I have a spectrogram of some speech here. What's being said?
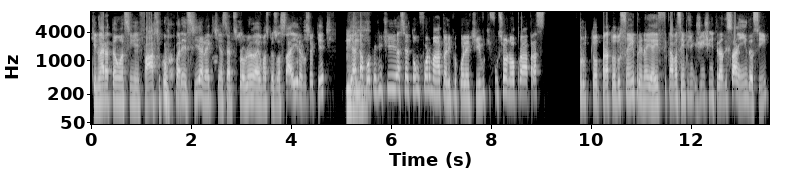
que não era tão assim fácil como parecia, né? Que tinha certos problemas, aí umas pessoas saíram, não sei o quê. Uhum. E acabou que a gente acertou um formato ali pro coletivo que funcionou para para todo sempre, né? E aí ficava sempre gente entrando e saindo, assim.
